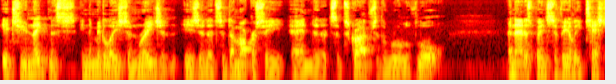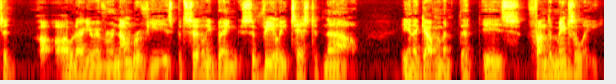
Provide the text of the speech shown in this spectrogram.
its uniqueness in the Middle Eastern region is that it's a democracy and that it subscribes to the rule of law. And that has been severely tested I would argue, over a number of years, but certainly being severely tested now in a government that is fundamentally,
